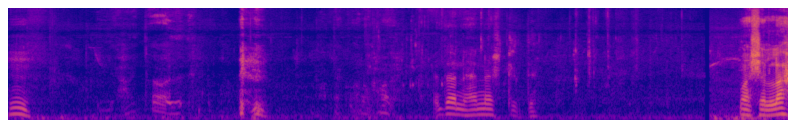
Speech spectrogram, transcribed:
হুম। হয়তো দেন মাসাল্লাহ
